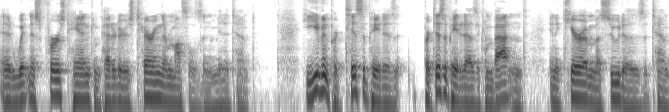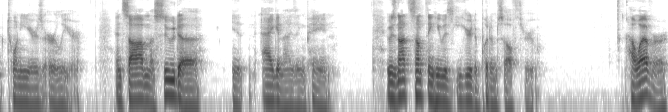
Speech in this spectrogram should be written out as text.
and had witnessed firsthand competitors tearing their muscles in mid attempt. He even participated participated as a combatant in Akira Masuda's attempt 20 years earlier and saw Masuda in agonizing pain. It was not something he was eager to put himself through. However,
